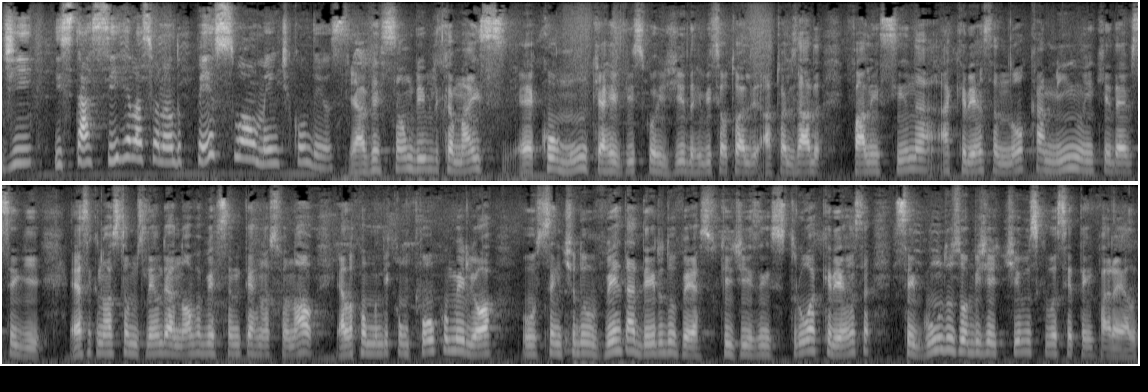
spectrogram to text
de estar se relacionando pessoalmente com Deus. É a versão bíblica mais é, comum que a revista corrigida, a revista atualizada, fala, ensina a criança no caminho em que deve seguir. Essa que nós estamos lendo é a nova versão internacional, ela comunica um pouco melhor o sentido verdadeiro do verso, que diz: instrua a criança segundo os objetivos que você tem para ela.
